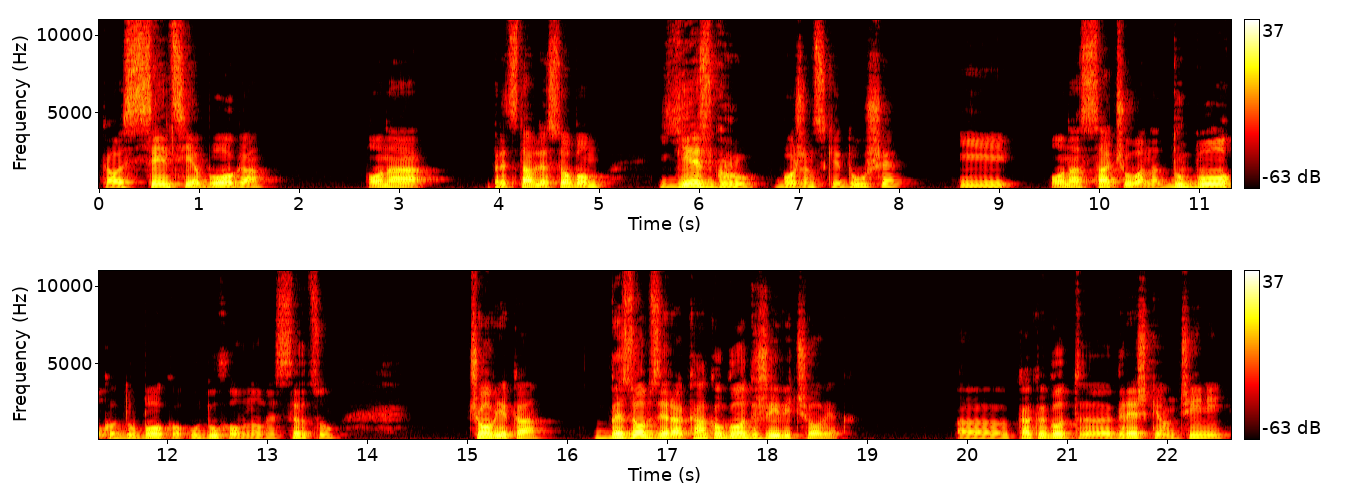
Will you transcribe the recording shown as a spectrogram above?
kao esencija Boga, ona predstavlja sobom jezgru božanske duše i ona sačuvana duboko, duboko u duhovnome srcu čovjeka, bez obzira kako god živi čovjek, kakve god e, greške on čini,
